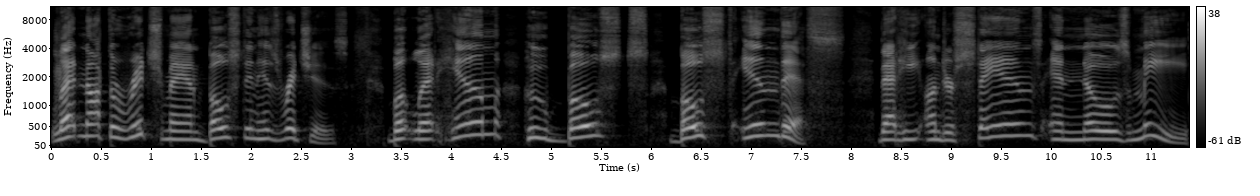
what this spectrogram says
let not the rich man boast in his riches, but let him who boasts boast in this that he understands and knows me,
